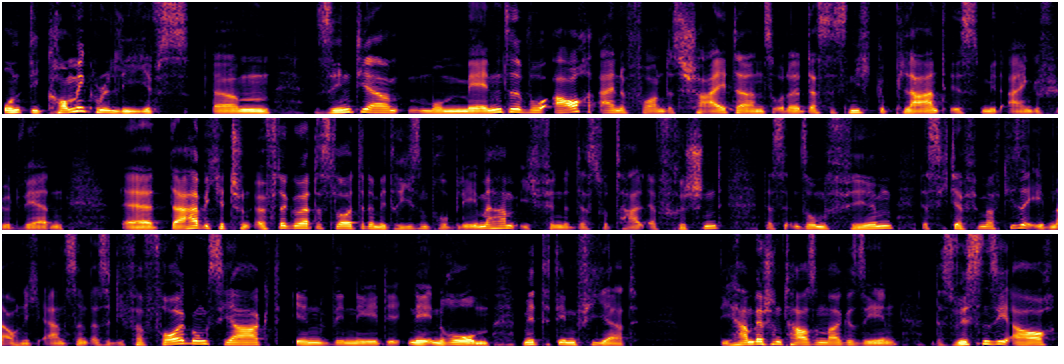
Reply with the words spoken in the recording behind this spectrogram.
Und die Comic Reliefs ähm, sind ja Momente, wo auch eine Form des Scheiterns oder dass es nicht geplant ist, mit eingeführt werden. Äh, da habe ich jetzt schon öfter gehört, dass Leute damit Riesenprobleme haben. Ich finde das total erfrischend, dass in so einem Film, dass sich der Film auf dieser Ebene auch nicht ernst nimmt. Also die Verfolgungsjagd in Venedig, nee, in Rom mit dem Fiat die haben wir schon tausendmal gesehen, das wissen sie auch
